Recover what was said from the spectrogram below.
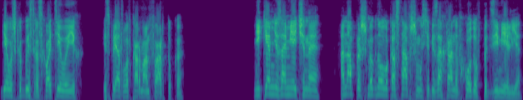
Девушка быстро схватила их и спрятала в карман фартука. Никем не замеченная, она прошмыгнула к оставшемуся без охраны входу в подземелье.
